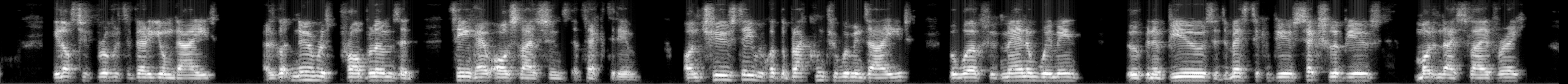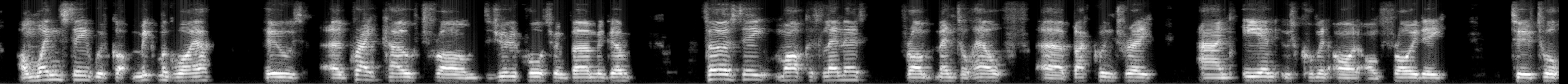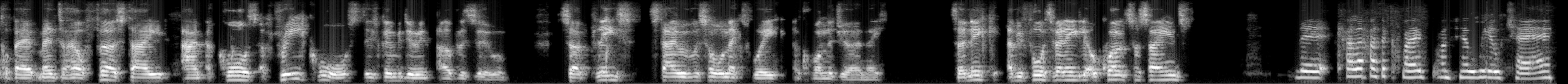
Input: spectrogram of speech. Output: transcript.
He lost his brother at a very young age has got numerous problems and seeing how isolation's affected him. On Tuesday, we've got the Black Country Women's Aid, who works with men and women who have been abused, domestic abuse, sexual abuse, modern day slavery. On Wednesday, we've got Mick Maguire, who's a great coach from the Jewellery Quarter in Birmingham. Thursday, Marcus Leonard from Mental Health, uh, Black Country, and Ian, who's coming on on Friday to talk about mental health first aid and a course, a free course that he's going to be doing over Zoom. So please stay with us all next week and come on the journey. So, Nick, have you thought of any little quotes or sayings? The Calla has a quote on her wheelchair,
